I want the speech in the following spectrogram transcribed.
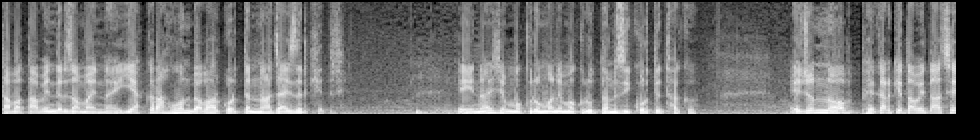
তাবা তাবেইনদের জামাই নাই রাহুন ব্যবহার করতেন নাজাইজের ক্ষেত্রে। এই নয় যে মকরু মানে মকরু তানজি করতে থাকো। এই জন্য ফেকার কিতাবিতে আছে,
